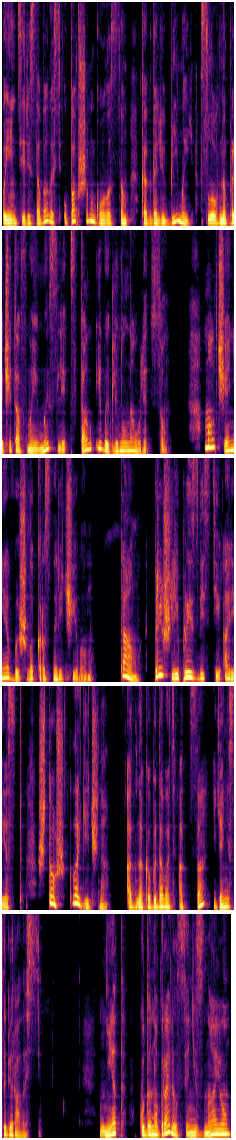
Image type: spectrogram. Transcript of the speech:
поинтересовалась упавшим голосом, когда любимый, словно прочитав мои мысли, встал и выглянул на улицу. Молчание вышло красноречивым. Там пришли произвести арест. Что ж, логично. Однако выдавать отца я не собиралась. Нет, куда направился, не знаю.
